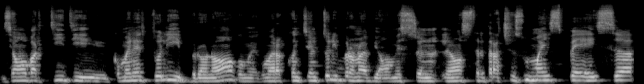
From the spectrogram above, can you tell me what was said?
siamo partiti come nel tuo libro, no? come, come racconti nel tuo libro, noi abbiamo messo le nostre tracce su MySpace,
